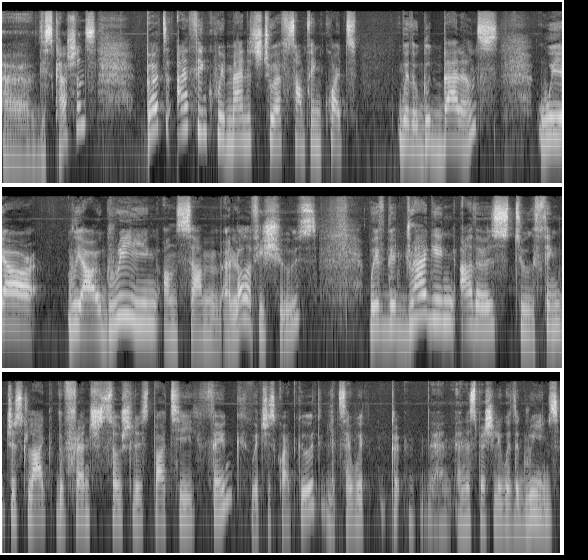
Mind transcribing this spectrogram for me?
uh, discussions, but I think we managed to have something quite with a good balance. We are we are agreeing on some a lot of issues. We've been dragging others to think just like the French Socialist Party think, which is quite good. Let's say with, and especially with the Greens,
